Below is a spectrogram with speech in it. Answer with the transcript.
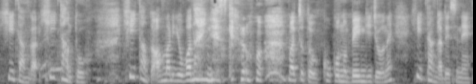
ヒータンがヒータンとヒータンとあんまり呼ばないんですけど まあちょっとここの便宜上ねヒータンがですね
